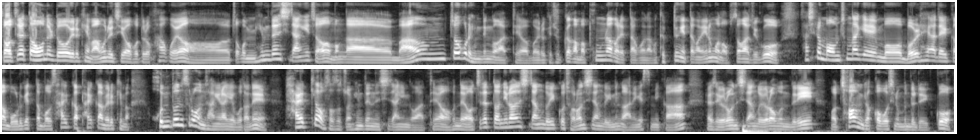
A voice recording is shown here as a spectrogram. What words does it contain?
자, 어찌됐든 오늘도 이렇게 마무리 지어 보도록 하고요. 어, 조금 힘든 시장이죠. 뭔가 마음적으로 힘든 것 같아요. 뭐 이렇게 주가가 막 폭락을 했다거나 뭐 급등했다거나 이런 건 없어가지고 사실은 뭐 엄청나게 뭐 뭘 해야 될까 모르겠다, 뭐 살까 팔까 뭐 이렇게 막 혼돈스러운 장이라기보다는 할 게 없어서 좀 힘든 시장인 것 같아요. 근데 어찌됐든 이런 시장도 있고 저런 시장도 있는 거 아니겠습니까? 그래서 이런 시장도 여러분들이 뭐 처음 겪어보시는 분들도 있고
